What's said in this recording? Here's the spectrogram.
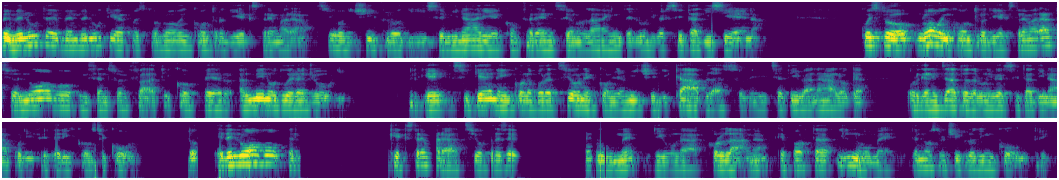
Benvenute e benvenuti a questo nuovo incontro di Extrema Ratio, il ciclo di seminari e conferenze online dell'Università di Siena. Questo nuovo incontro di Extrema Ratio è nuovo in senso enfatico per almeno due ragioni, perché si tiene in collaborazione con gli amici di Cablas, un'iniziativa analoga organizzata dall'Università di Napoli Federico II, ed è nuovo perché Extrema Ratio presenta volume di una collana che porta il nome del nostro ciclo di incontri.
